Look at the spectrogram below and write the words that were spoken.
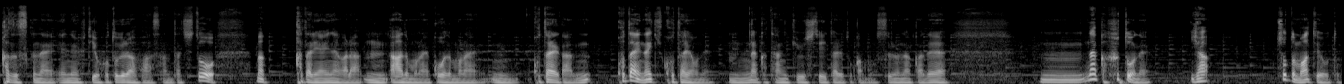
数少ない NFT フォトグラファーさんたちと、まあ、語り合いながら、うん、ああでもないこうでもない、うん、答えが答えなき答えをね、うん、なんか探求していたりとかもする中でうんなんかふとねいやちょっと待てよと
